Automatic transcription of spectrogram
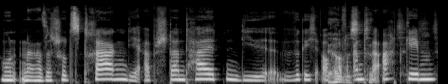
Mund-Nasenschutz tragen, die Abstand halten, die wirklich auch Ja, auf andere Acht geben.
